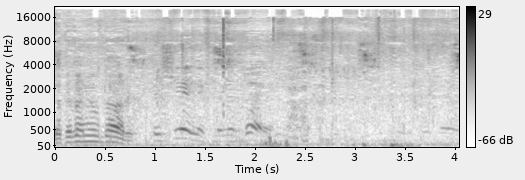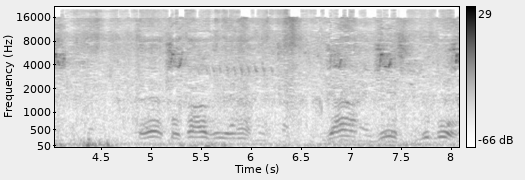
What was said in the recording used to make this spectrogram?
Я тебе не вдарив. Священник мене вдарив. Це показує, я є любов.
